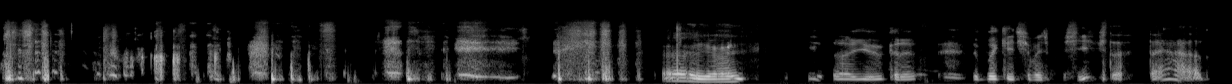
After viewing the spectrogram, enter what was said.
Ai, ai. Aí o cara, depois que a gente chama de machista, tá errado.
